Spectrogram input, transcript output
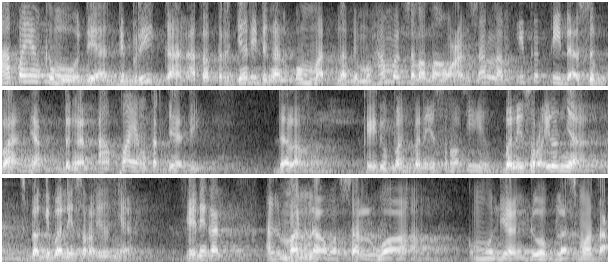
apa yang kemudian diberikan atau terjadi dengan umat Nabi Muhammad SAW itu tidak sebanyak dengan apa yang terjadi dalam kehidupan Bani Israel, Bani Israelnya sebagai Bani Israelnya. Ini kan al-manna wa salwa, kemudian 12 mata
